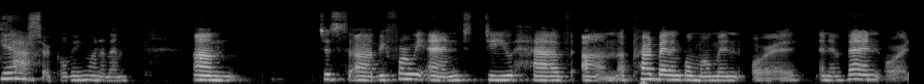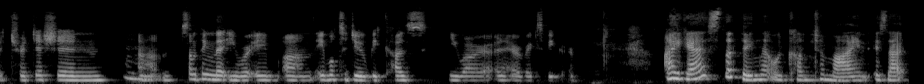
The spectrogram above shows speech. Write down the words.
Yeah. Circle being one of them. Um, just uh, before we end, do you have um, a proud bilingual moment or a, an event or a tradition, Mhm. um, something that you were able, um, able to do because you are an Arabic speaker? I guess the thing that would come to mind is that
